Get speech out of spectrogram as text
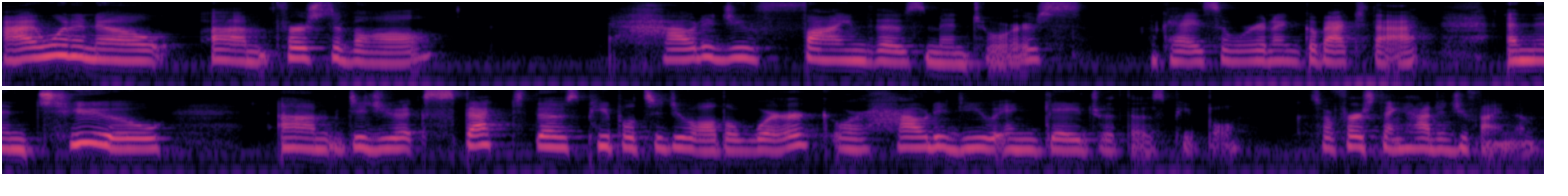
I want to know, um, first of all, how did you find those mentors? Okay, so we're going to go back to that. And then, two, um, did you expect those people to do all the work or how did you engage with those people? So, first thing, how did you find them?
